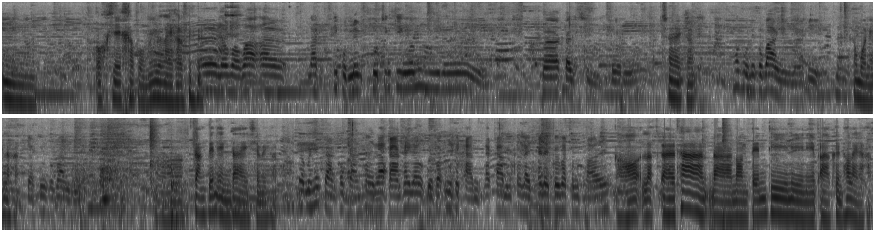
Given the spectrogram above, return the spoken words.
อืมโอเคครับผมไม่เป็นไรครับ เออเราบอกว่าเออร้านที่ผมไม่พูดจริง ๆ ว่าไม่มีเลย มากันสี่คนนะ ใช่ครับ ถ้าผมนี่ก็ว่างอยู่นะพี่ ข้างบนนี้แหละครับแต่พี่ก็ว่างอยู่อ๋อ กางเต็นท์เองได้ใช่ไหมครับก็ไม่ให้การเขาการให้ละการให้แล้วแบบว่าอือไปถามราคามันเท่าไหร่ให้เลยตัววัดคำท้ายอ๋อแล้วเอ่อถ้าอ่านอนเต็นท์ที่นี่นี่อ่าคืนเท่าไหร่นะครับ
